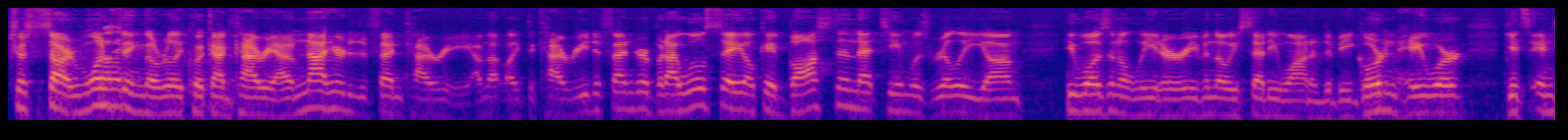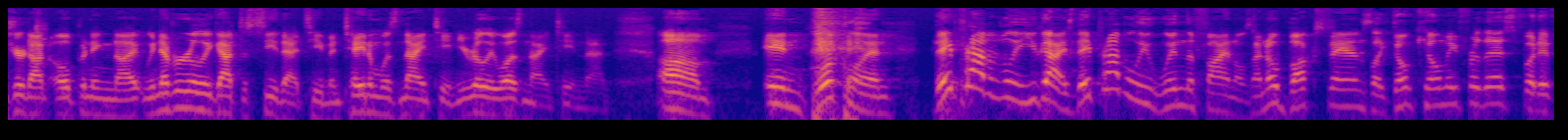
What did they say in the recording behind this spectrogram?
just sorry, one thing though, really quick on Kyrie. I'm not here to defend Kyrie. I'm not like the Kyrie defender, but I will say, okay, Boston, that team was really young. He wasn't a leader, even though he said he wanted to be. Gordon Hayward gets injured on opening night. We never really got to see that team, and Tatum was 19. He really was 19 then. Um, in Brooklyn. They probably, you guys, they probably win the finals. I know Bucks fans like don't kill me for this, but if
